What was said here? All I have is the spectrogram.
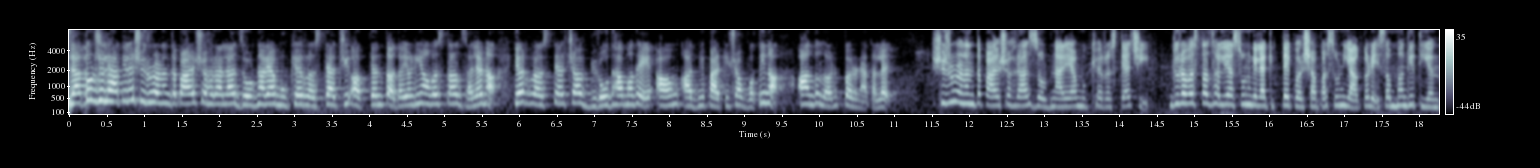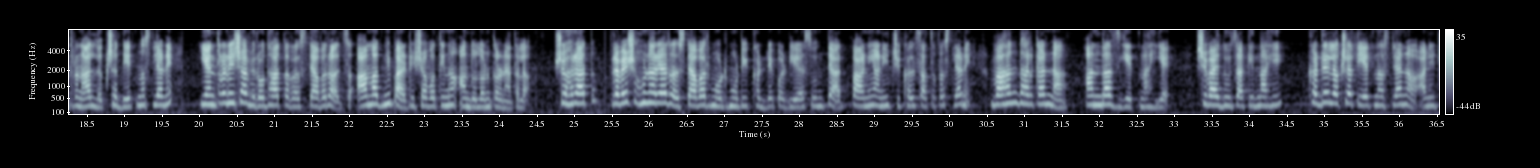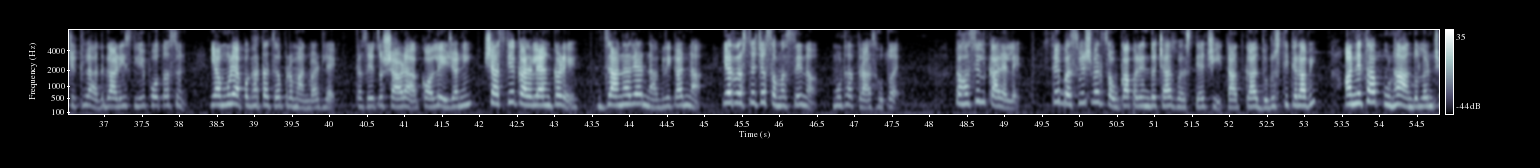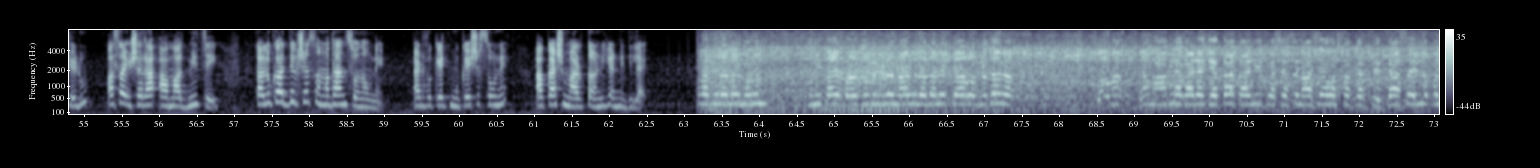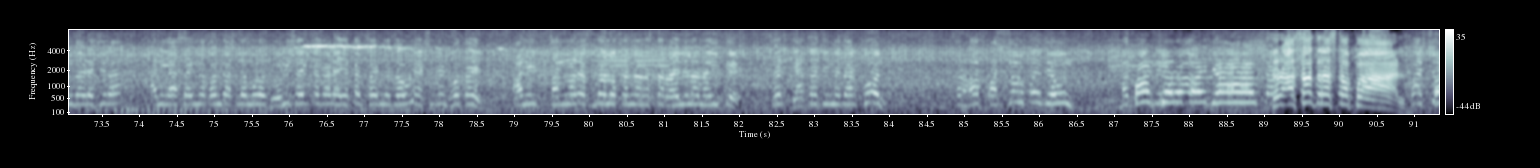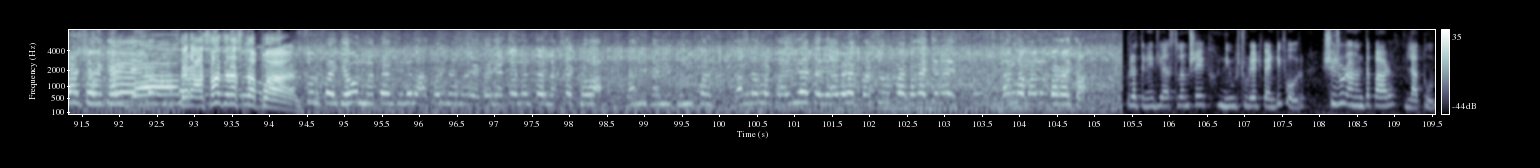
लातूर जिल्ह्यातील शिरूर अनंतपाळ शहराला जोडणाऱ्या मुख्य रस्त्याची अत्यंत दयनीय अवस्था झाल्यानं या रस्त्याच्या विरोधामध्ये आम आदमी पार्टीच्या वतीनं आंदोलन करण्यात आलंय. शिरूर अनंतपाळ शहरास जोडणाऱ्या मुख्य रस्त्याची दुरवस्था झाली असून गेल्या कित्येक वर्षापासून याकडे संबंधित यंत्रणा लक्ष देत नसल्याने यंत्रणेच्या विरोधात रस्त्यावरच आम आदमी पार्टीच्या वतीनं आंदोलन करण्यात आलं. शहरात प्रवेश होणाऱ्या रस्त्यावर मोठमोठी खड्डे पडले असून त्यात पाणी आणि चिखल साचत असल्याने वाहनधारकांना अंदाज येत नाहीये. शिवाय दुचाकींनाही खड्डे लक्षात येत नसल्यानं आणि चिखलात गाडी स्लिप होत असून यामुळे अपघाताचं प्रमाण वाढलंय. तसेच शाळा कॉलेज आणि शासकीय कार्यालयांकडे जाणाऱ्या नागरिकांना या रस्त्याच्या समस्येनं मोठा त्रास होतोय. तहसील कार्यालय ते बसवेश्वर चौकापर्यंतच्या रस्त्याची तात्काळ दुरुस्ती करावी? अन्यथा पुन्हा आंदोलन छेडू असा इशारा आम आदमीचे. तालुकाध्यक्ष समाधान सोनवणे ॲडव्होकेट मुकेश सोने आकाश मारतंड यांनी दिलाय. मला दिला नाही म्हणून तुम्ही काय बळजबरीनं नाविलाजाने त्यावर न जाणार बरोबर? या महागड्या गाड्या घेतात आणि प्रशासन अशी अवस्था करते. त्या साईडनं पण गाड्या जिरा आणि या साईडनं बंद असल्यामुळं दोन्ही साईडच्या गाड्या एकाच साईडनं जाऊन ॲक्सिडेंट होत आहेत. आणि चालणाऱ्या सुद्धा लोकांना रस्ता राहिलेला नाही इथे. तर याचा जिम्मेदार कोण? तर हा पाचशे रुपये देऊन पाचशे रुपये घ्या तर असाच रस्ता पाल. पाचशे रुपये घ्या तर असाच रस्ता पाल. पाचशे रुपये घेऊन मतदान दिलेला हा परिणाम आहे. तर याच्यानंतर लक्षात ठेवा नागरिकांनी तुम्ही पण चांगला रोड पाहिजे तर यावेळेस पाचशे रुपये बघायचे नाहीत. चांगला माणूस बघायचा. प्रतिनिधी Aslam Shaikh news today twenty four Shirur अनंतपाड Latur.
